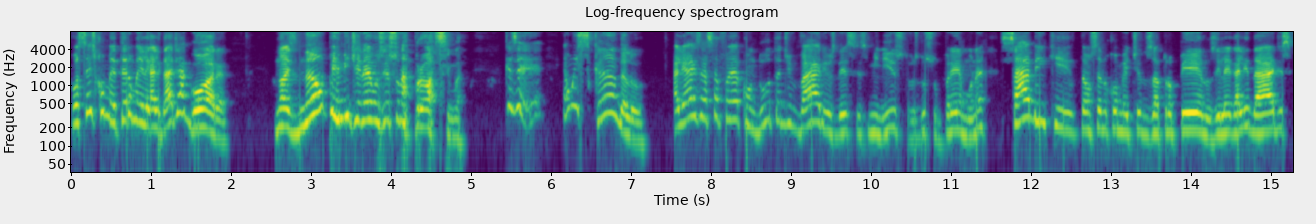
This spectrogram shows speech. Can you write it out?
vocês cometeram uma ilegalidade agora, nós não permitiremos isso na próxima. Quer dizer, é um escândalo. Aliás, essa foi a conduta de vários desses ministros do Supremo, né? Sabem que estão sendo cometidos atropelos, ilegalidades,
